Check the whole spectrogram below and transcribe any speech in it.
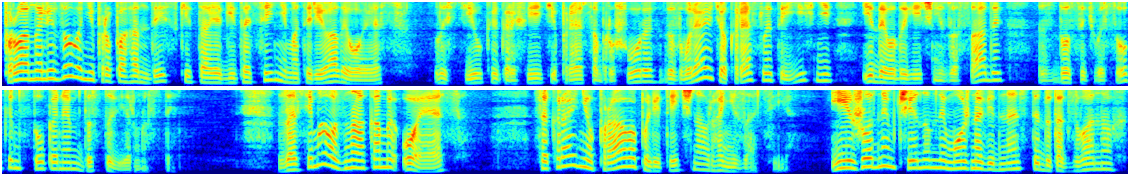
Проаналізовані пропагандистські та агітаційні матеріали ОС, листівки, графіті, преса, брошури дозволяють окреслити їхні ідеологічні засади з досить високим ступенем достовірності. За всіма ознаками ОС це крайньо права політична організація. Її жодним чином не можна віднести до так званих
